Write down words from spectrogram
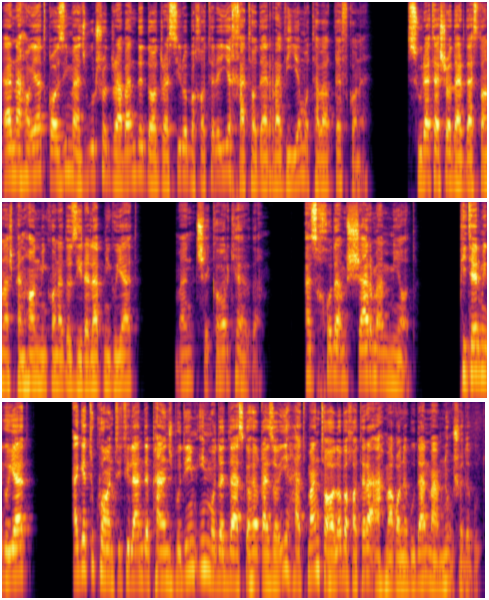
در نهایت قاضی مجبور شد روند دادرسی رو به خاطر یه خطا در رویه متوقف کنه. صورتش را در دستانش پنهان می کند و زیر لب می گوید من چه کار کردم؟ از خودم شرمم میاد. پیتر می گوید اگه تو کوانتیتی لند پنج بودیم این مدل دستگاه غذایی حتما تا حالا به خاطر احمقانه بودن ممنوع شده بود.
